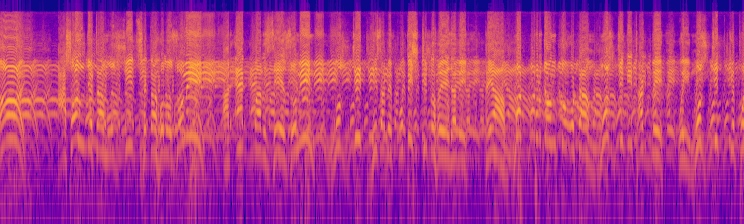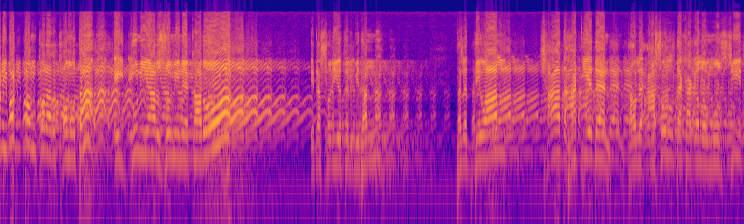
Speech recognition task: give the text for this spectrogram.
নয়। আসল যেটা মসজিদ, সেটা হলো জমিন। আর একবার যে জমিন মসজিদ হিসাবে প্রতিষ্ঠিত হয়ে যাবে, কিয়ামত পর্যন্ত ওটা মসজিদই থাকবে। ওই মসজিদকে পরিবর্তন করার ক্ষমতা এই দুনিয়ার জমিনে কারও এটা শরীয়তের বিধান না? তাহলে দেওয়াল ছাদ হাঁটিয়ে দেন, তাহলে আসল দেখা গেল মসজিদ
